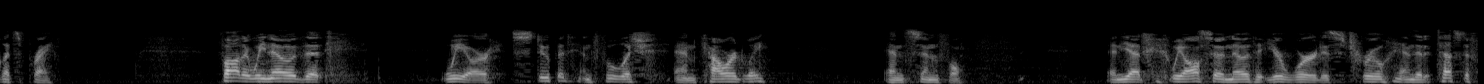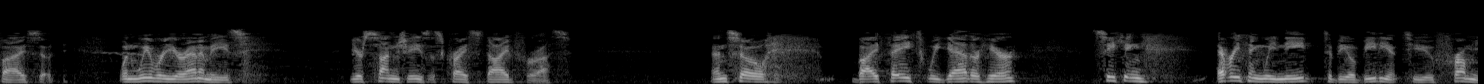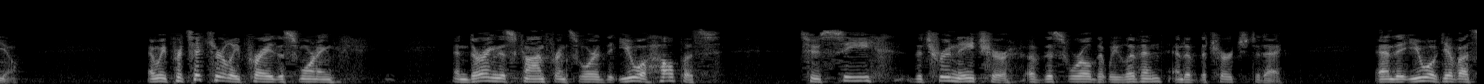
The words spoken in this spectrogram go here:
Let's pray. Father, we know that we are stupid and foolish and cowardly and sinful. And yet, we also know that your word is true and that it testifies that when we were your enemies, your Son, Jesus Christ, died for us. And so, by faith, we gather here seeking everything we need to be obedient to you from you. And we particularly pray this morning and during this conference, Lord, that you will help us to see the true nature of this world that we live in and of the church today. And that you will give us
